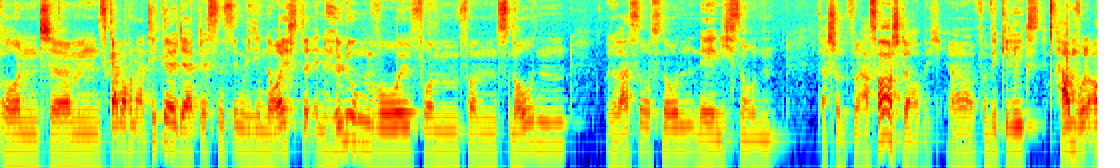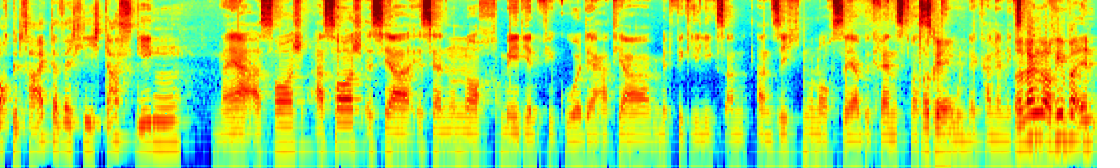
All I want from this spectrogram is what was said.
Und ähm, es gab auch einen Artikel, der hat letztens irgendwie die neueste Enthüllung wohl vom, von Snowden, oder was so Snowden? Nee, nicht Snowden. Das schon von Assange, glaube ich, ja, von Wikileaks, haben wohl auch gezeigt tatsächlich, dass gegen naja, Assange, Assange ist ja, ist ja nur noch Medienfigur. Der hat ja mit Wikileaks an, an sich nur noch sehr begrenzt was okay. zu tun. Der kann ja nichts also sagen wir auf jeden Fall in,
